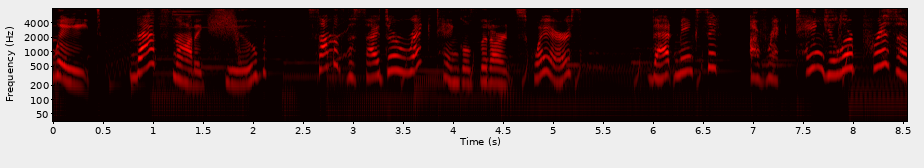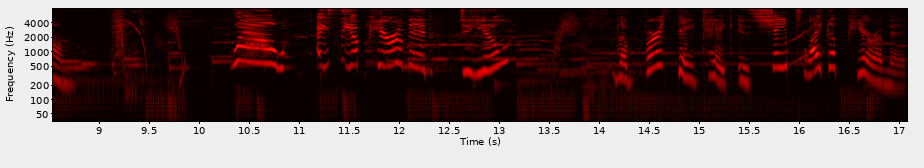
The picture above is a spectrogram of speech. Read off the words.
Wait, that's not a cube. Some of the sides are rectangles that aren't squares. That makes it a rectangular prism. Wow, I see a pyramid. Do you? The birthday cake is shaped like a pyramid.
